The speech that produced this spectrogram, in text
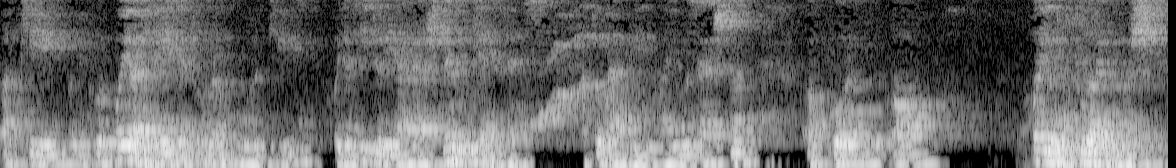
aki, amikor olyan helyzet alakul ki, hogy az időjárás nem kedvez a további hajózásnak, akkor a hajó tulajdonos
